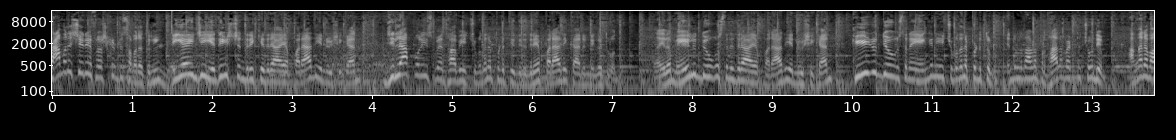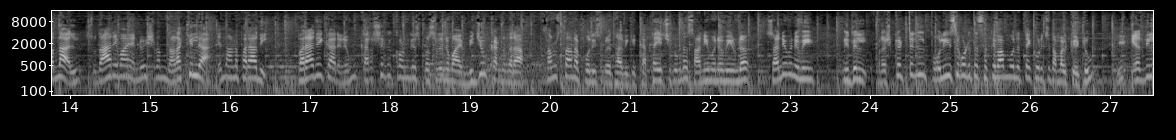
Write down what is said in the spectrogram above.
താമരശ്ശേരി ഫ്രഷ് കിട്ട് സമരത്തിൽ ഡി ഐ ജി യതീഷ് ചന്ദ്രയ്ക്കെതിരായ പരാതി അന്വേഷിക്കാൻ ജില്ലാ പോലീസ് മേധാവി ചുമതലപ്പെടുത്തിയതിനെതിരെ പരാതിക്കാരൻ രംഗത്ത് വന്നു. അതായത് മേലുദ്യോഗസ്ഥനെതിരായ പരാതി അന്വേഷിക്കാൻ കീഴുദ്യോഗസ്ഥനെ എങ്ങനെ ചുമതലപ്പെടുത്തും എന്നുള്ളതാണ് പ്രധാനപ്പെട്ട ചോദ്യം. അങ്ങനെ വന്നാൽ സുതാര്യമായ അന്വേഷണം നടക്കില്ല എന്നാണ് പരാതി. പരാതിക്കാരനും കർഷക കോൺഗ്രസ് പ്രസിഡന്റുമായ ബിജു കണ്ണന്തറ സംസ്ഥാന പോലീസ് മേധാവിക്ക് കത്തയച്ചിട്ടുണ്ട്. സാനി മനോമിയുണ്ട്. സാനി മനോമി ഇതിൽ ഫ്രഷ്കട്ടിൽ പോലീസ് കൊടുത്ത സത്യവാങ്മൂലത്തെക്കുറിച്ച് നമ്മൾ കേട്ടു. അതിൽ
